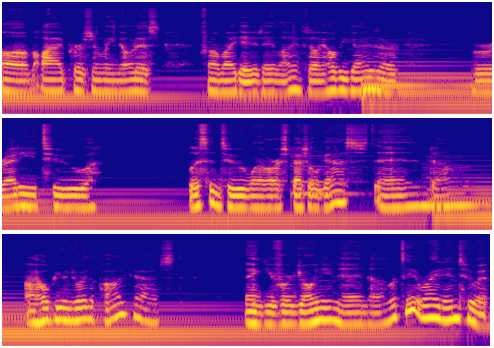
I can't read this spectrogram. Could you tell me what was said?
um, I personally notice from my day to day life. So I hope you guys are ready to listen to one of our special guests and. Um, I hope you enjoy the podcast. Thank you for joining, and uh, let's get right into it.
